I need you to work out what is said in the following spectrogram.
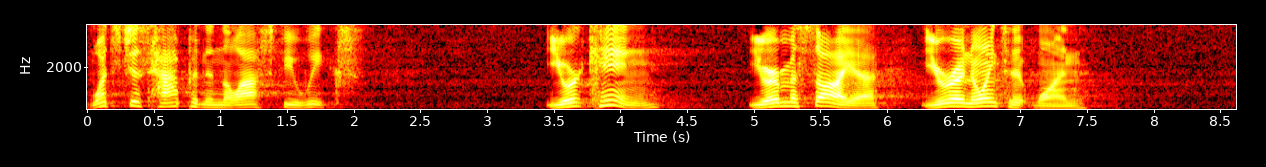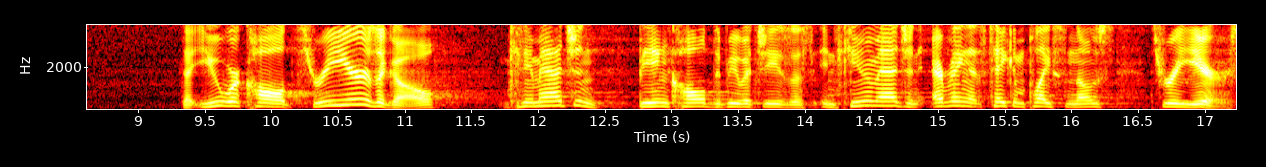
What's just happened in the last few weeks? Your king, your Messiah, your anointed one, that you were called three years ago. Can you imagine being called to be with Jesus. And can you imagine everything that's taken place in those three years?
